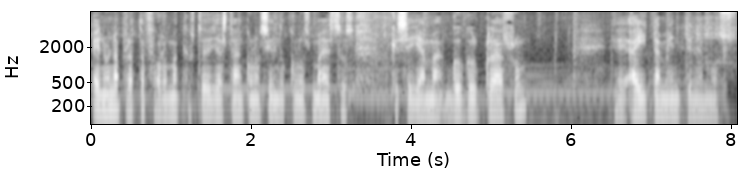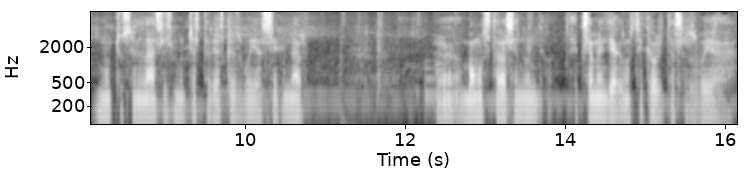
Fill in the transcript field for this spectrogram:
en una plataforma que ustedes ya están conociendo con los maestros que se llama Google Classroom. Eh, ahí también tenemos muchos enlaces, muchas tareas que les voy a asignar. Eh, vamos a estar haciendo un examen diagnóstico, ahorita se los voy a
